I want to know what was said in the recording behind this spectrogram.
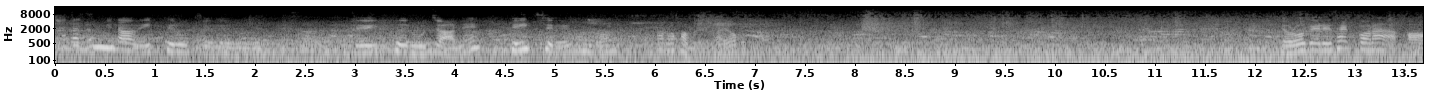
찾았습니다. 웨이트 로즈. 웨이트 로즈 안에 데이트를 한번 하러 가볼까요? 여러 개를 살 거라 어,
